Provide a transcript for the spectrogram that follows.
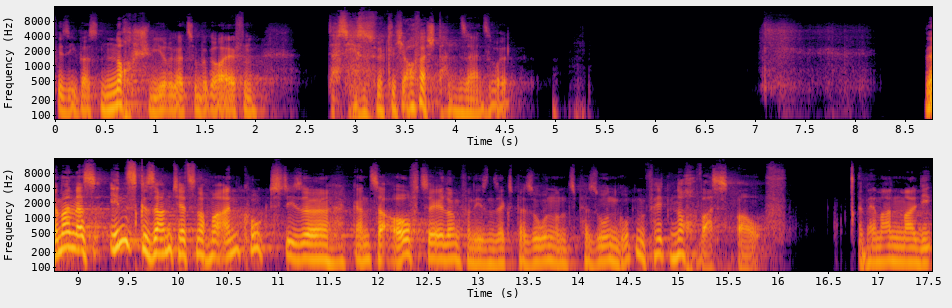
Für sie war es noch schwieriger zu begreifen, dass Jesus wirklich auferstanden sein soll. Wenn man das insgesamt jetzt nochmal anguckt, diese ganze Aufzählung von diesen sechs Personen und Personengruppen, fällt noch was auf. Wenn man mal die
